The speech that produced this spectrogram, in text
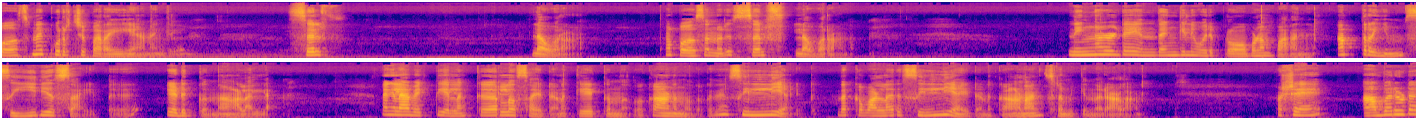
പേഴ്സണെ കുറിച്ച് പറയുകയാണെങ്കിൽ സെൽഫ് ലവറാണ് ആ പേഴ്സൺ ഒരു സെൽഫ് ലവറാണ് നിങ്ങളുടെ എന്തെങ്കിലും ഒരു പ്രോബ്ലം പറഞ്ഞ് അത്രയും സീരിയസ് ആയിട്ട് എടുക്കുന്ന ആളല്ല. അല്ലെങ്കിൽ ആ വ്യക്തിയെല്ലാം കെയർലെസ് ആയിട്ടാണ് കേൾക്കുന്നതോ കാണുന്നതോ ഒക്കെ. സില്ലി ആയിട്ട്. ഇതൊക്കെ വളരെ സില്ലിയായിട്ടാണ് കാണാൻ ശ്രമിക്കുന്ന ഒരാളാണ്. പക്ഷേ അവരുടെ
